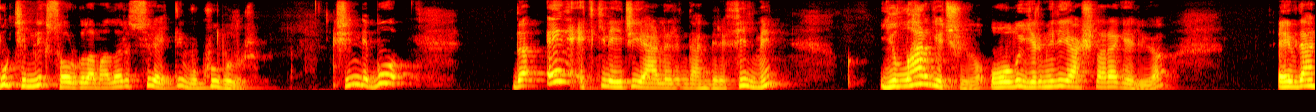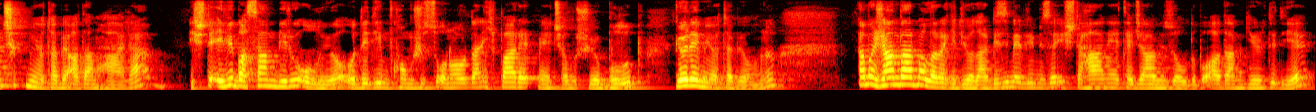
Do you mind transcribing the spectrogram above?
Bu kimlik sorgulamaları sürekli vuku bulur. Şimdi bu da en etkileyici yerlerinden biri filmin. Yıllar geçiyor. Oğlu 20'li yaşlara geliyor. Evden çıkmıyor tabii adam hala. İşte evi basan biri oluyor. O dediğim komşusu onu oradan ihbar etmeye çalışıyor bulup. Göremiyor tabii onu. Ama jandarmalara gidiyorlar. Bizim evimize işte haneye tecavüz oldu bu adam girdi diye.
